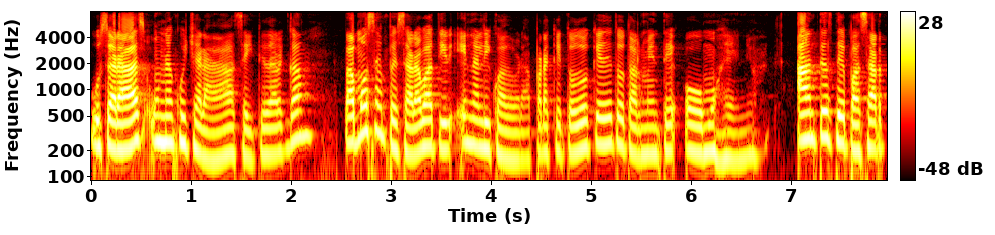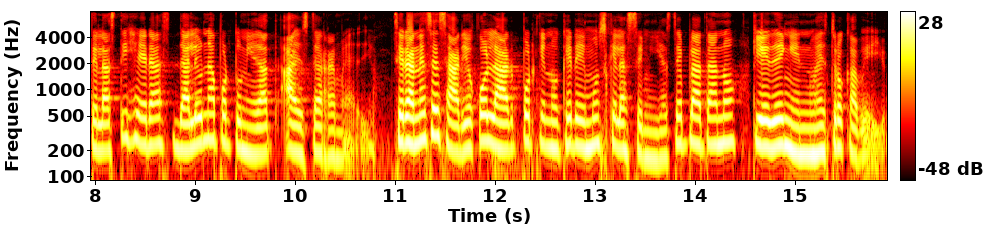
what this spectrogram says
Usarás una cucharada de aceite de argán. Vamos a empezar a batir en la licuadora para que todo quede totalmente homogéneo. Antes de pasarte las tijeras, dale una oportunidad a este remedio. Será necesario colar porque no queremos que las semillas de plátano queden en nuestro cabello.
